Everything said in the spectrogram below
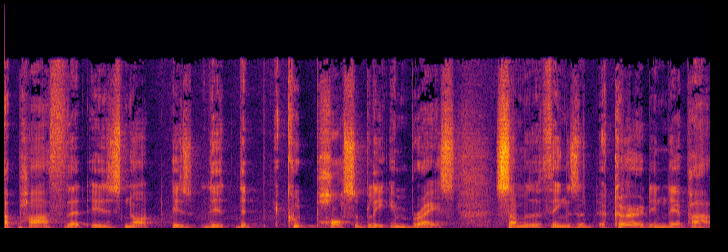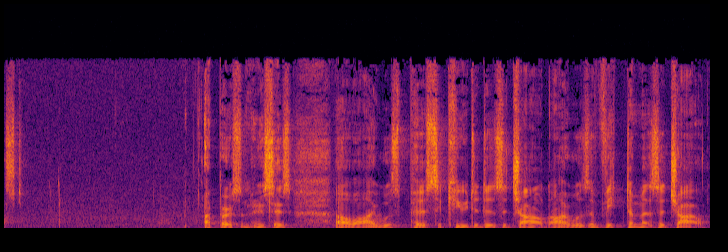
a path that is not is that, that could possibly embrace some of the things that occurred in their past. A person who says, Oh, I was persecuted as a child, I was a victim as a child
